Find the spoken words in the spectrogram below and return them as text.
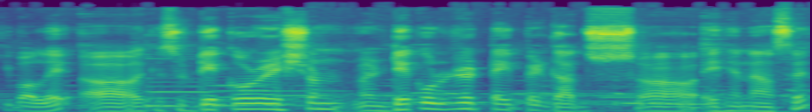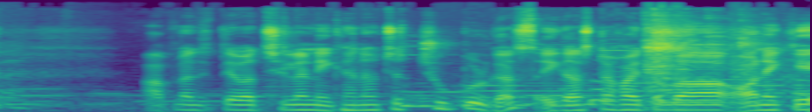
কি বলে কিছু ডেকোরেশন মানে ডেকোরেটেড টাইপের গাছ এখানে আছে। আপনারা দেখতে পাচ্ছিলেন এখানে হচ্ছে চুপুর গাছ। এই গাছটা হয়তো বা অনেকে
